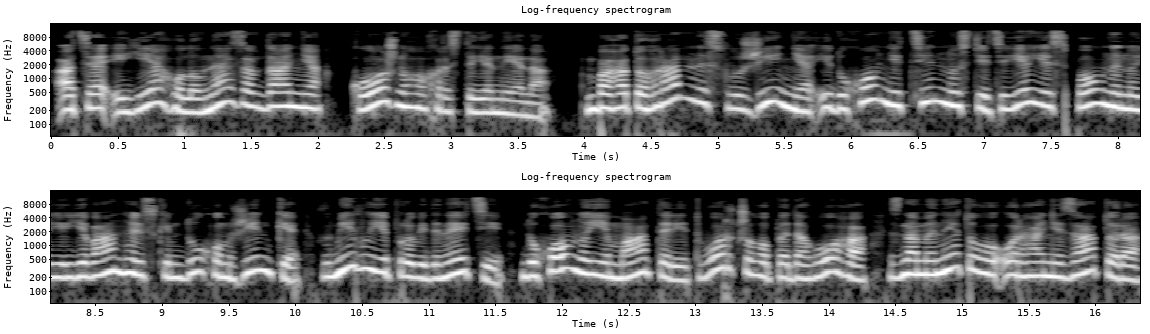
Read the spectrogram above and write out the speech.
а це і є головне завдання кожного християнина. Багатогранне служіння і духовні цінності цієї сповненої євангельським духом жінки, вмілої провідниці, духовної матері, творчого педагога, знаменитого організатора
